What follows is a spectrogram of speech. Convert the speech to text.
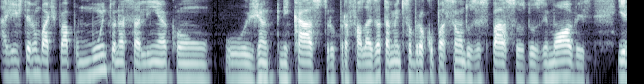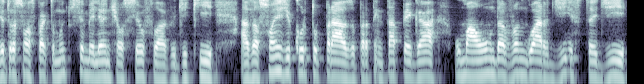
A gente teve um bate-papo muito nessa linha com o Jean Nicastro para falar exatamente sobre a ocupação dos espaços dos imóveis, e ele trouxe um aspecto muito semelhante ao seu, Flávio, de que as ações de curto prazo para tentar pegar uma onda vanguardista de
